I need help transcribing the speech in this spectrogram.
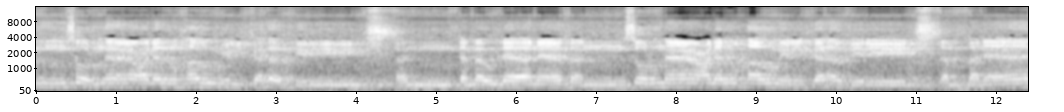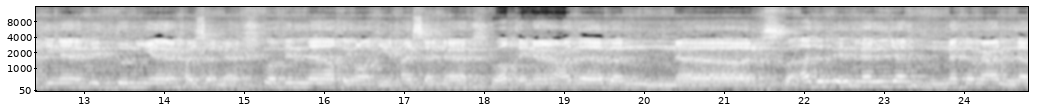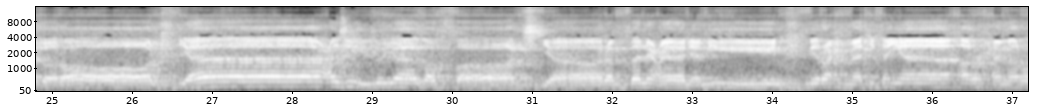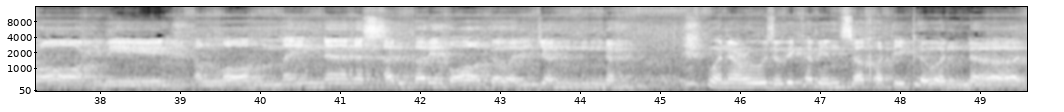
مولانا فانصرنا على القوم الكافرين. ربنا آتنا في الدنيا حسنة وفي الآخرة حسنة وقنا عذاب النار. وأدخلنا الجنة مع الأبرار. يا عزيز يا غفار. يا رب العالمين. برحمتك يا أرحم الراحمين. اللهم إنا نسألك رضاك والجنة ونعوذ بك من سخطك والنار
